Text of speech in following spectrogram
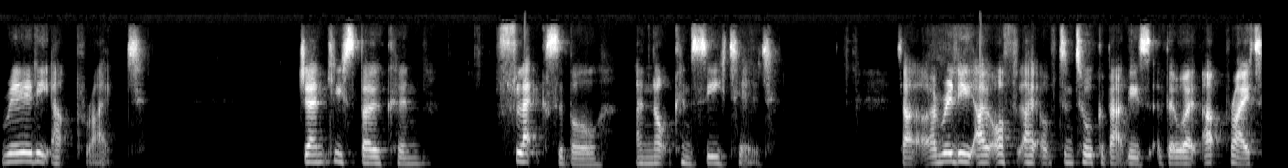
really upright, gently spoken, flexible, and not conceited. So I really, I, I often talk about these, the word upright,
